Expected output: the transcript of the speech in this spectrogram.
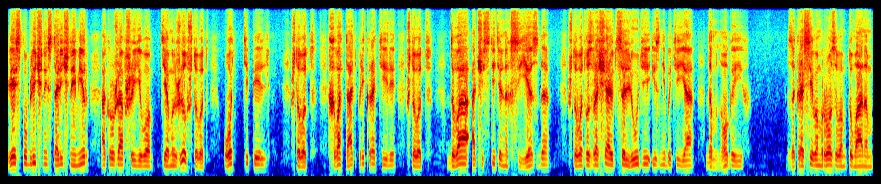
Весь публичный столичный мир, окружавший его, тем и жил, что вот оттепель, что вот хватать прекратили, что вот два очистительных съезда, что вот возвращаются люди из небытия, да много их. За красивым розовым туманом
